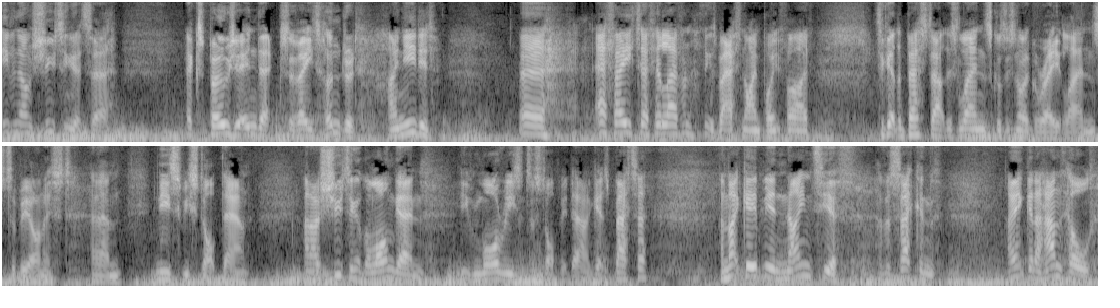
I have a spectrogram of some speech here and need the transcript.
even though I'm shooting at an exposure index of 800, I needed uh, f8, f11, I think it's about f9.5 to get the best out this lens because it's not a great lens to be honest. Um, needs to be stopped down. And I was shooting at the long end even more reason to stop it down. It gets better. And that gave me a 90th of a second. I ain't gonna handhold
